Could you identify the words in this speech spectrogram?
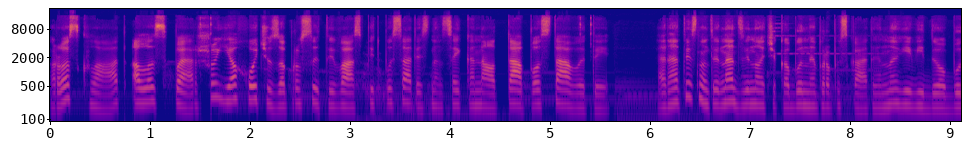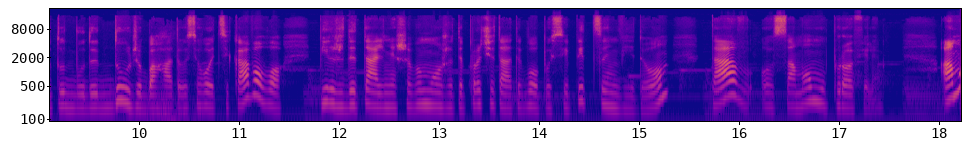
розклад. Але спершу я хочу запросити вас підписатись на цей канал та поставити. Натиснути на дзвіночок, аби не пропускати нові відео, бо тут буде дуже багато усього цікавого. Більш детальніше ви можете прочитати в описі під цим відео та в самому профілі. А ми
